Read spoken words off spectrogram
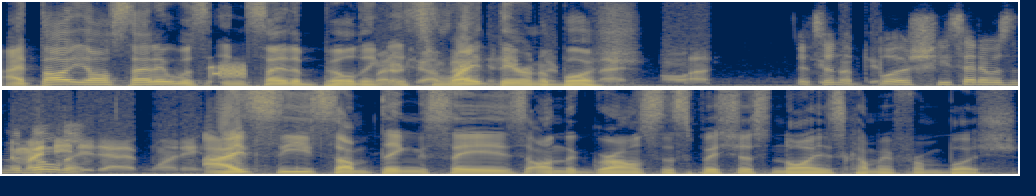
I thought y'all said it was inside the building. Might have It's gone right back there in the clear from bush. that. All that. It's in the bush. He said it was in the I might building. need it at 180. I see something says on the ground suspicious noise coming from bush.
